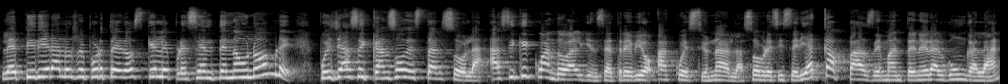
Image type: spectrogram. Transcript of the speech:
le pidiera a los reporteros que le presenten a un hombre, pues ya se cansó de estar sola, así que cuando alguien se atrevió a cuestionarla sobre si sería capaz de mantener algún galán,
